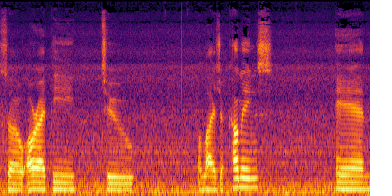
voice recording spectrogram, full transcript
So, RIP to Elijah Cummings. And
